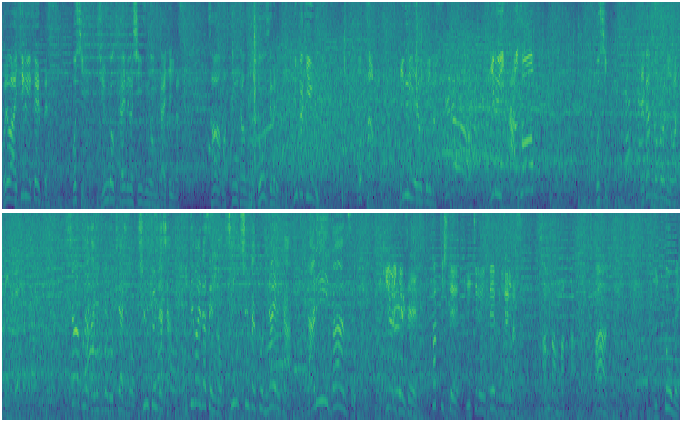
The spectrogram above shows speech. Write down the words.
これは一塁セーフです。星野16回目のシーズンを迎えています。さあバッティングカウントどう攻める変化球。取った二塁へ送ります。二塁アウト。星野セカンドゴロに終わっています。シャープな打撃が持ち味の中距離打者。いてまえ打線の新中核を担えるか。ラリー・バーンズ。いきなり牽制。タッチして一塁セーフになります。3番バッター。バーン1投目。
